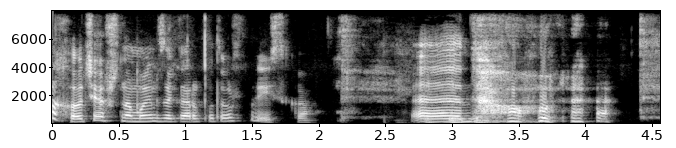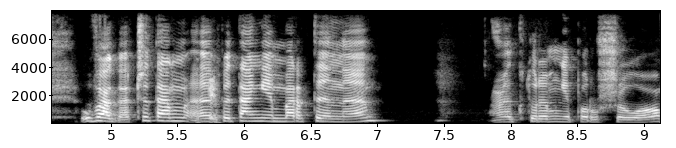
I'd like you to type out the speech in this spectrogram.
A chociaż na moim zegarku to już blisko. E, dobra. Uwaga, czytam e, pytanie Martyny, e, które mnie poruszyło.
